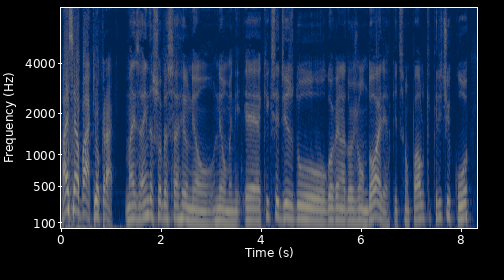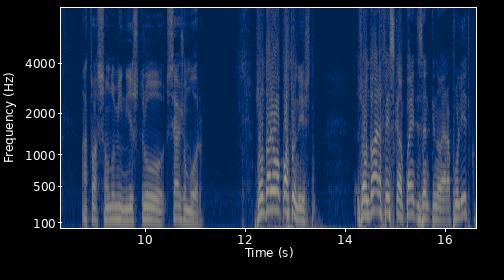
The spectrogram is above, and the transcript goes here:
Aí sem abaque, o craque. Mas ainda sobre essa reunião, Neumann, o é, que, que você diz do governador João Dória, aqui de São Paulo, que criticou a atuação do ministro Sérgio Moro? João Dória é um oportunista. João Dória fez campanha dizendo que não era político.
